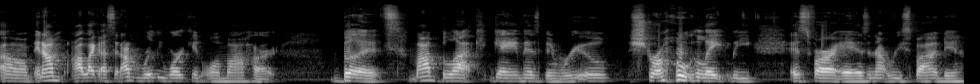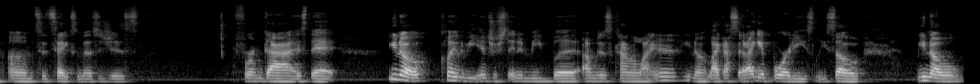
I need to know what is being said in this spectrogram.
um, and I'm I, like I said, I'm really working on my heart. But my block game has been real strong lately as far as not responding um, to text messages from guys that, you know, claim to be interested in me, but I'm just kind of like, eh, you know, like I said, I get bored easily. So, you know,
